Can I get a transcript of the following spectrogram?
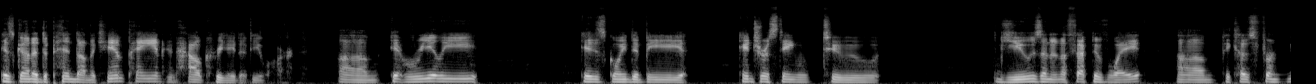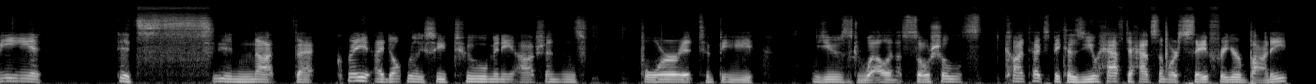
is going to depend on the campaign and how creative you are. Um, it really is going to be interesting to use in an effective way um, because for me, it's not that great. I don't really see too many options for it to be used well in a social context because you have to have somewhere safe for your body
